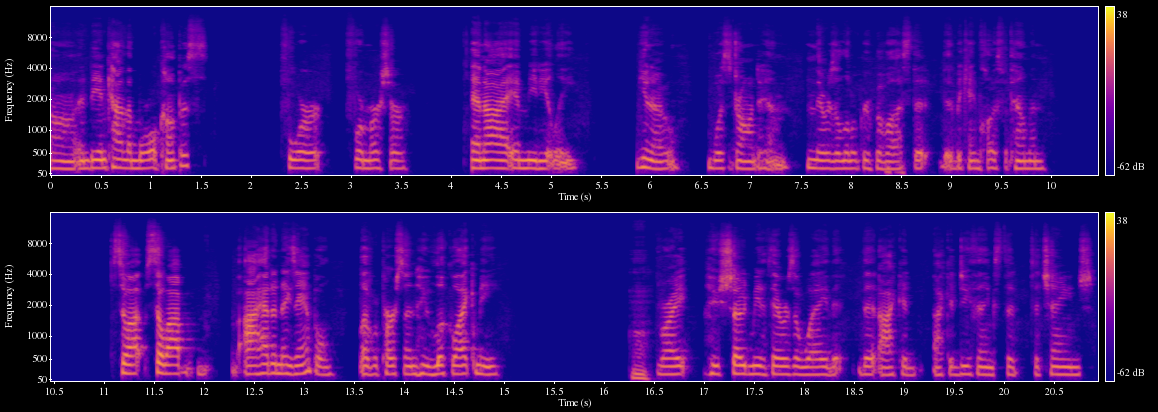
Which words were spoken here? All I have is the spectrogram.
uh, and being kind of the moral compass for for Mercer. And I immediately, you know, was drawn to him, and there was a little group of us that that became close with him, and so I so I I had an example of a person who looked like me hmm. right who showed me that there was a way that that i could i could do things to to change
